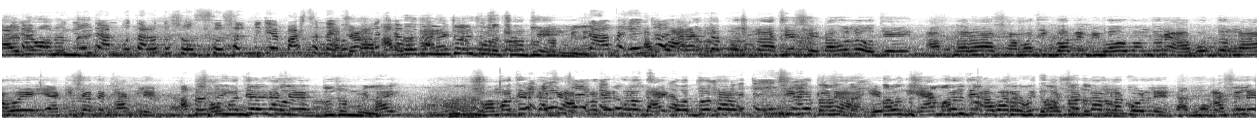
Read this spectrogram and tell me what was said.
লাইভেও আনেন ভিডিও আনব তারা তো সোশ্যাল মিডিয়ার পার্সন না আপনারা তো এনজয় করেছেন দুজন মিলে। না আমরা এনজয় আর একটা প্রশ্ন আছে সেটা হলো যে আপনারা সামাজিকভাবে বিবাহ বন্ধনে আবদ্ধ না হয়ে একই সাথে থাকলেন। আপনারা তো enjoy করলেন দুজন মিলে। ভাই সমাজের কাছে আপনাদের কোনো দায়বদ্ধতা ছিল কিনা? এবং এখন যে আবার আপনি ধর্ষণ মামলা করলেন আসলে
